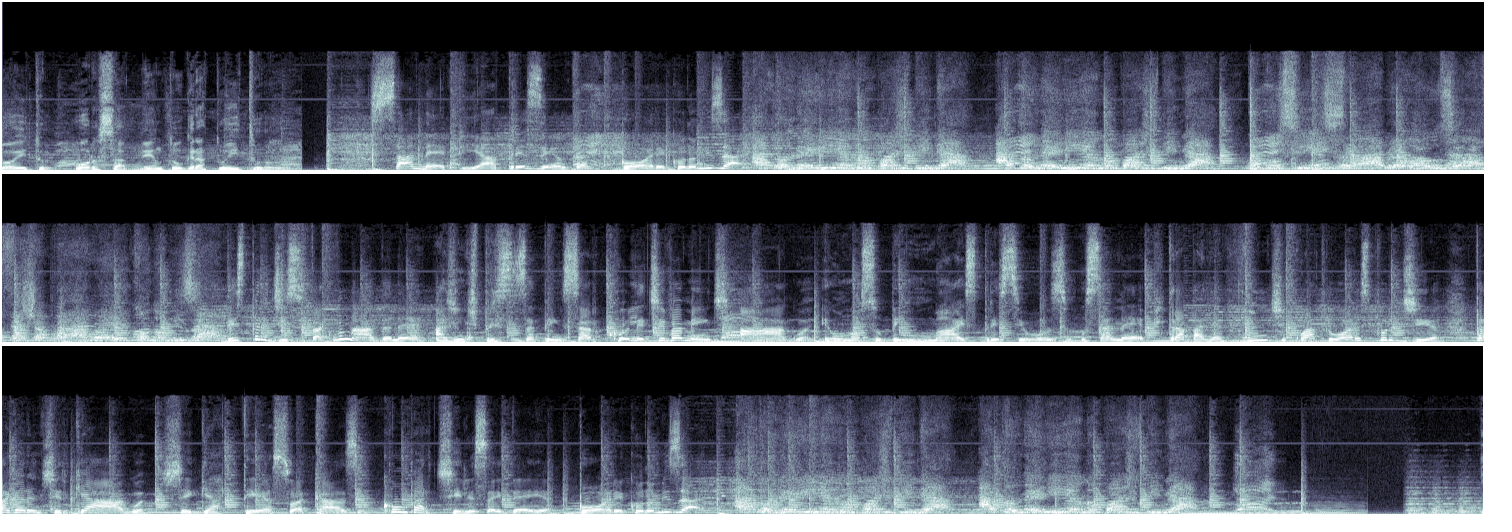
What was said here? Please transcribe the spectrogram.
Orçamento gratuito. Sanep apresenta Bora Economizar. A torneirinha não pode pingar, a torneirinha não pode pingar. A consciência ela abre, ela usa, ela fecha pra água economizar. Desperdício tá com nada, né? A gente precisa pensar coletivamente. A água é o nosso bem mais precioso. O Sanep trabalha 24 horas por dia para garantir que a água chegue até a sua casa. Compartilhe essa ideia. Bora economizar. A torneirinha não pode pingar, a torneirinha não pode pingar.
